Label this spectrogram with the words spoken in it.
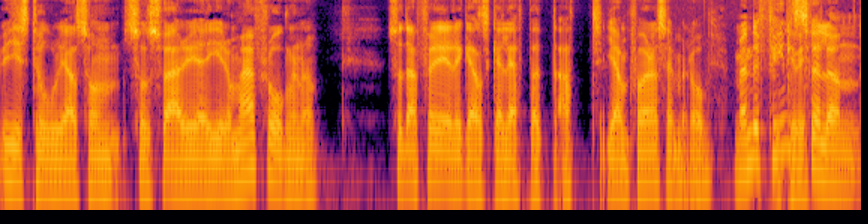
historia som, som Sverige i de här frågorna. Så därför är det ganska lätt att, att jämföra sig med dem. Men det finns väl en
